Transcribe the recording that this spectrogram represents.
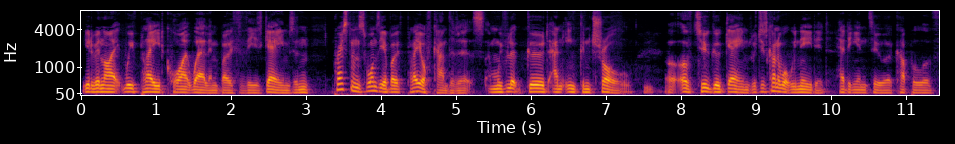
you'd have been like, we've played quite well in both of these games, and Preston and Swansea are both playoff candidates, and we've looked good and in control o- of two good games, which is kind of what we needed heading into a couple of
